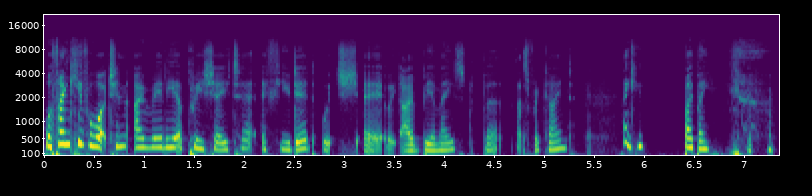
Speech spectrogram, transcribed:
Well, thank you for watching. I really appreciate it. If you did, which uh, I'd be amazed, but that's very kind. Thank you. Bye bye.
